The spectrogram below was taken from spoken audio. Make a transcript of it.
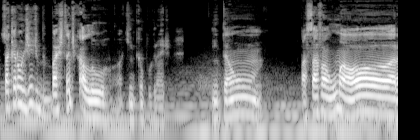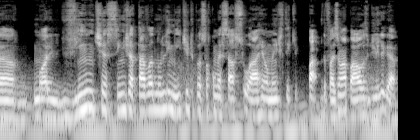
Só que era um dia de bastante calor aqui em Campo Grande. Então, passava uma hora, uma hora e vinte, assim, já estava no limite de pessoa começar a suar, realmente ter que fazer uma pausa e desligar.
